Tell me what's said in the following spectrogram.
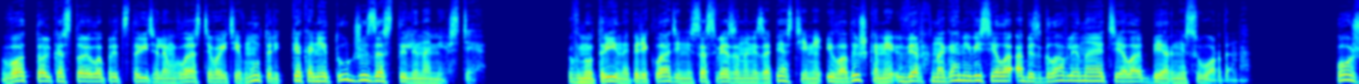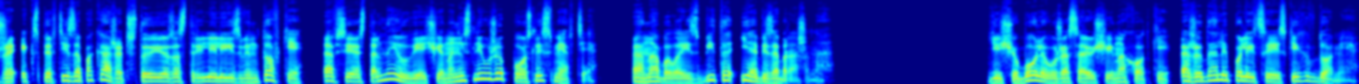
Вот только стоило представителям власти войти внутрь, как они тут же застыли на месте. Внутри, на перекладине со связанными запястьями и лодыжками, вверх ногами висело обезглавленное тело Бернис Уорден. Позже экспертиза покажет, что ее застрелили из винтовки, а все остальные увечья нанесли уже после смерти. Она была избита и обезображена. Еще более ужасающие находки ожидали полицейских в доме.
